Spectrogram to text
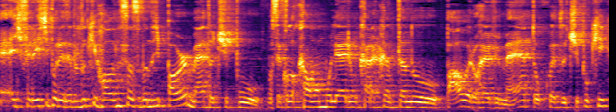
É diferente, por exemplo, do que rola nessas bandas de power metal, tipo, você colocar uma mulher e um cara cantando power ou heavy metal, coisa do tipo que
